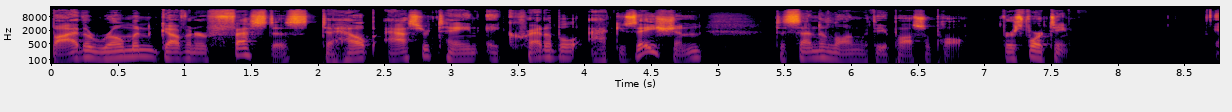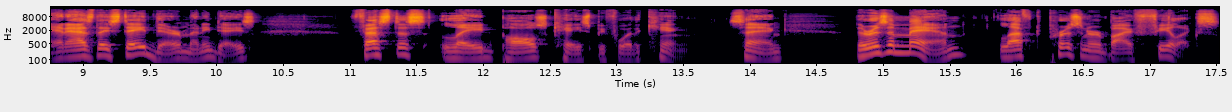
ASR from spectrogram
by the Roman governor Festus to help ascertain a credible accusation to send along with the Apostle Paul. Verse 14 And as they stayed there many days, Festus laid Paul's case before the king, saying, There is a man left prisoner by Felix.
